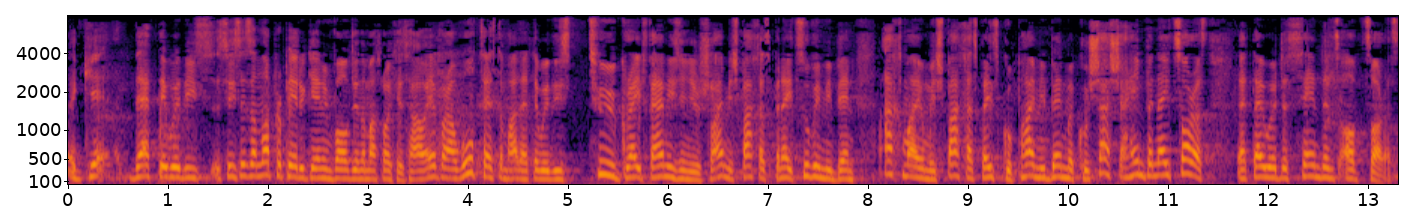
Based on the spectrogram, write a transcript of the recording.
that there were these. So he says, I'm not prepared to get involved in the machlokes. However, I will testify that there were these two great families in Yerushalayim, mishpachas b'nei tzuvi mi ben achmai mishpachas beis kupai mi ben mekushash shahem b'nei tzoros, that they were descendants of tzoros.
